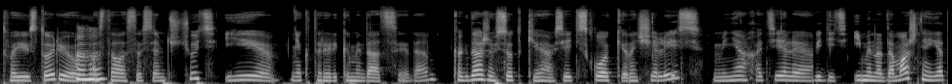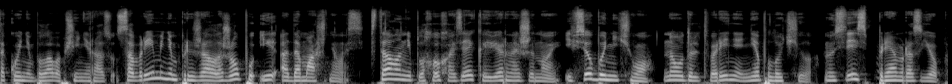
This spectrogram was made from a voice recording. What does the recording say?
твою историю, uh-huh. осталось совсем чуть-чуть, и некоторые рекомендации, да. Когда же все-таки все эти склоки начались, меня хотели видеть именно домашнее, я такой не была вообще ни разу. Со временем прижала жопу и одомашнилась. Стала неплохой хозяйкой и верной женой. И все бы ничего, но удовлетворения не получила. Но здесь прям разъеб.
